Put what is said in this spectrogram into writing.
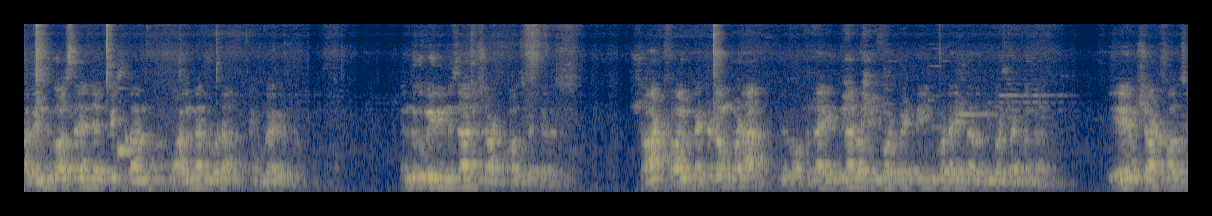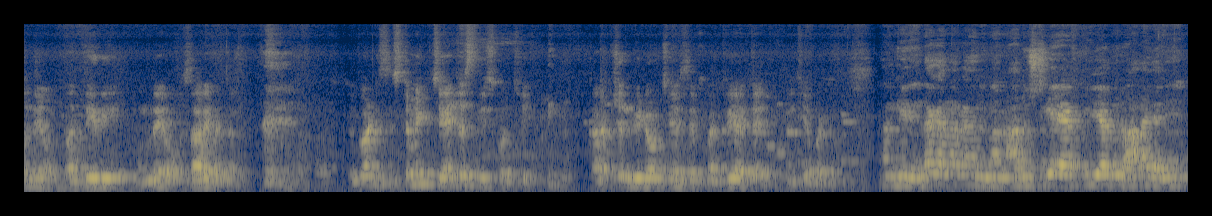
అవి ఎందుకు వస్తాయని చెప్పేసి దాని వాళ్ళ మీద కూడా ఎంక్వైరీ ఉంటుంది. ఎందుకు మీరు ఇన్నిసార్లు షార్ట్ ఫాల్స్ పెట్టారు? షార్ట్ ఫాల్ పెట్టడం కూడా మీరు ఒకటి అయిన తర్వాత ఇంకోటి పెట్టి ఇంకోటి అయిన తర్వాత ఇంకోటి పెట్టడం కాదు ఏం షార్ట్ ఫాల్స్ ఉన్నాయో ప్రతిదీ ముందే ఒకసారి పెట్టాలి ఇటువంటి సిస్టమిక్ చేంజెస్ తీసుకొచ్చి కరప్షన్ వీడౌట్ చేసే ప్రక్రియ అయితే నేను చేపట్టాను మీరు ఇందాక అన్నారు కదండి నా- నా దృష్టికి ఫిర్యాదు రాలేదని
